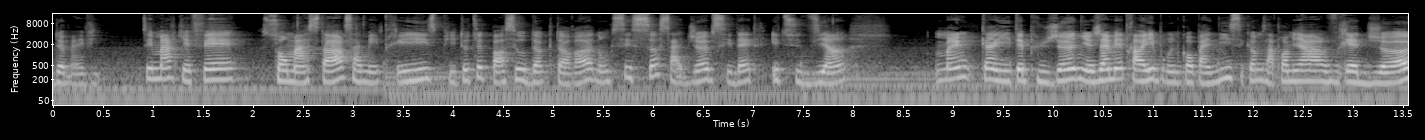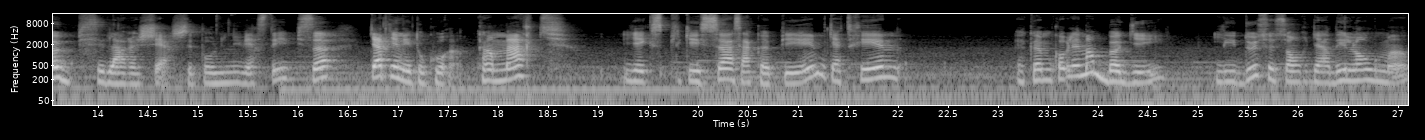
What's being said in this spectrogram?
de ma vie. C'est Marc a fait son master, sa maîtrise, puis tout de suite passé au doctorat. Donc c'est ça sa job, c'est d'être étudiant. Même quand il était plus jeune, il n'a jamais travaillé pour une compagnie. C'est comme sa première vraie job, puis c'est de la recherche, c'est pour l'université. Puis ça, Catherine est au courant. Quand Marc a expliqué ça à sa copine, Catherine comme complètement buggé. Les deux se sont regardés longuement,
